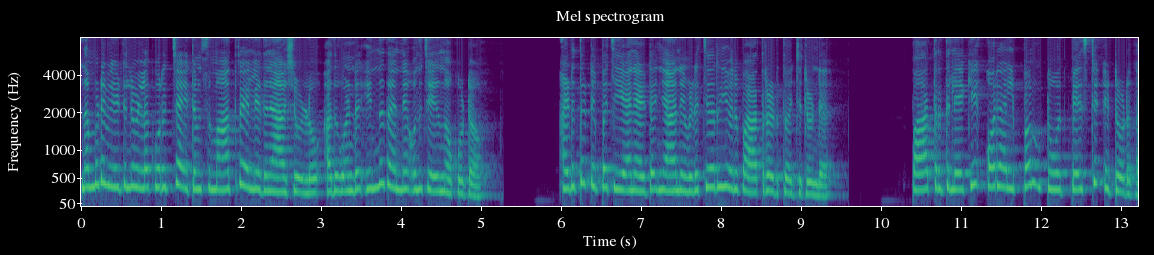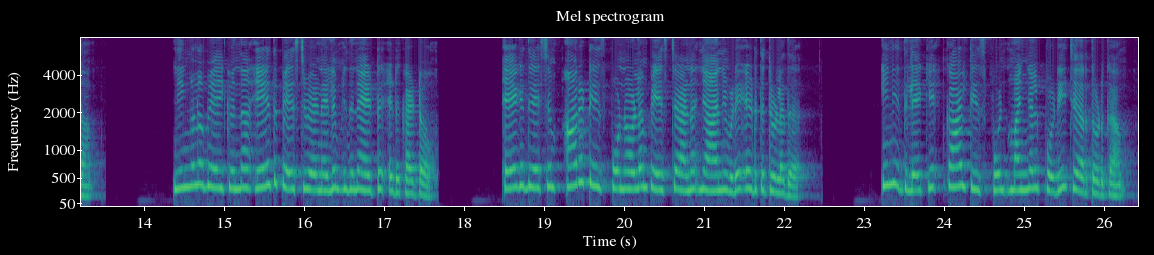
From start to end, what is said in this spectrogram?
നമ്മുടെ വീട്ടിലുള്ള കുറച്ച് ഐറ്റംസ് മാത്രമല്ലേ ഇതിന് ആവശ്യമുള്ളൂ. അതുകൊണ്ട് ഇന്ന് തന്നെ ഒന്ന് ചെയ്ത് നോക്കൂട്ടോ. അടുത്ത ടിപ്പ് ചെയ്യാനായിട്ട് ഞാനിവിടെ ചെറിയൊരു പാത്രം എടുത്തു വച്ചിട്ടുണ്ട്. പാത്രത്തിലേക്ക് ഒരല്പം ടൂത്ത് പേസ്റ്റ് ഇട്ട് കൊടുക്കാം. നിങ്ങൾ ഉപയോഗിക്കുന്ന ഏത് പേസ്റ്റ് വേണേലും ഇതിനായിട്ട് എടുക്കാട്ടോ. ഏകദേശം അര ടീസ്പൂണോളം പേസ്റ്റാണ് ഞാനിവിടെ എടുത്തിട്ടുള്ളത്. ഇനി ഇതിലേക്ക് കാൽ ടീസ്പൂൺ മഞ്ഞൾപ്പൊടി ചേർത്ത് കൊടുക്കാം.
